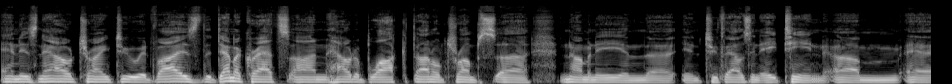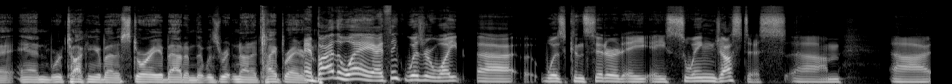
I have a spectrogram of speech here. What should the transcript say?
and is now trying to advise the Democrats on how to block Donald Trump's uh, nominee in in 2018. Um, and we're talking about a story about him that was written on a typewriter. And by the way, I think Whizzer White uh, was considered a, a swing justice. Um, uh,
